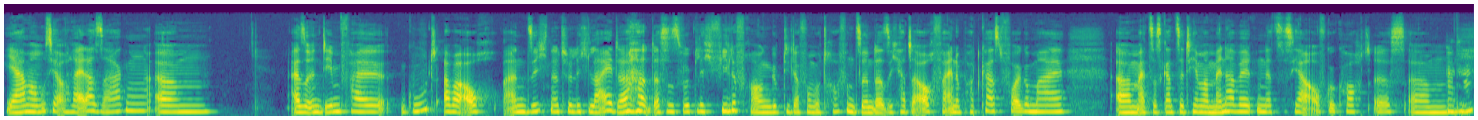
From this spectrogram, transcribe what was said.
Ja, man muss ja auch leider sagen, ähm, Also in dem Fall gut, aber auch an sich natürlich leider, dass es wirklich viele Frauen gibt, die davon betroffen sind. Also ich hatte auch für eine Podcast-Folge mal, ähm, als das ganze Thema Männerwelten letztes Jahr aufgekocht ist, ähm, mhm.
